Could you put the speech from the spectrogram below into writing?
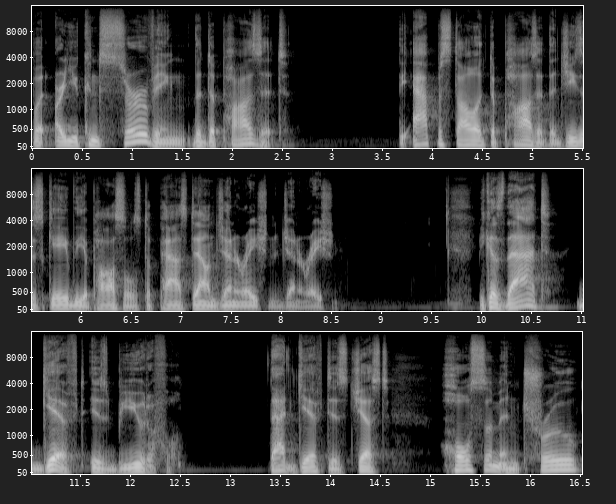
But are you conserving the deposit, the apostolic deposit that Jesus gave the apostles to pass down generation to generation? Because that gift is beautiful. That gift is just wholesome and true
